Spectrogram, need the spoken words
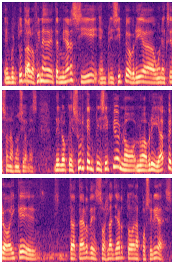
en virtud a los fines de determinar si en principio habría un exceso en las funciones. De lo que surge en principio no, no habría, pero hay que tratar de soslayar todas las posibilidades.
